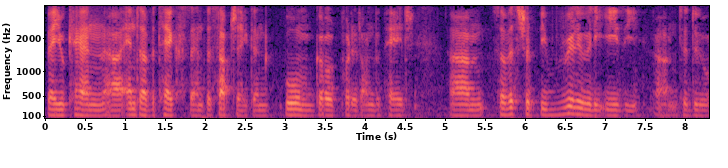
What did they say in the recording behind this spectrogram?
where you can uh, enter the text and the subject and boom, go put it on the page. Um, so this should be really, really easy um, to do.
